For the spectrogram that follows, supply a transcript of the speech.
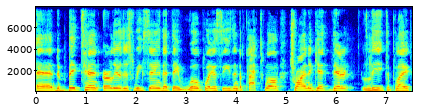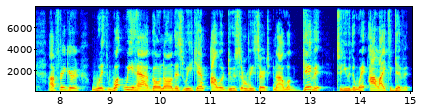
and the Big Ten earlier this week saying that they will play a season, the Pac 12 trying to get their league to play. I figured with what we have going on this weekend, I will do some research and I will give it to you the way I like to give it.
